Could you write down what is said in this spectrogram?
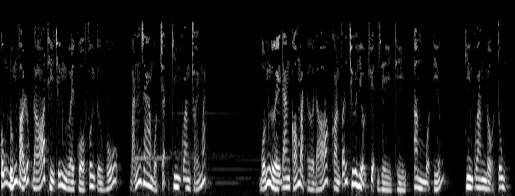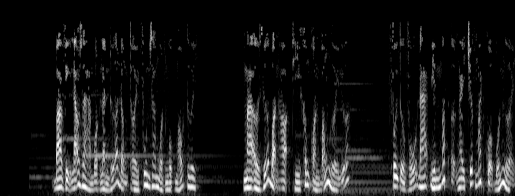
cũng đúng vào lúc đó thì trên người của Phương Tử Vũ bắn ra một trận kim quang chói mắt. Bốn người đang có mặt ở đó còn vẫn chưa hiểu chuyện gì thì âm một tiếng, kim quang nổ tung. Ba vị lão già một lần nữa đồng thời phun ra một ngụm máu tươi. Mà ở giữa bọn họ thì không còn bóng người nữa. Phương Tử Vũ đã biến mất ở ngay trước mắt của bốn người.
